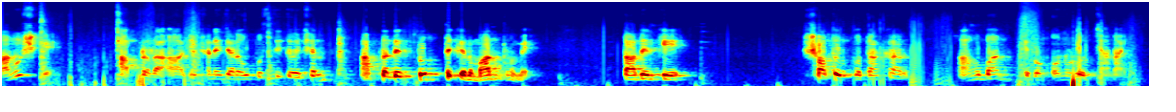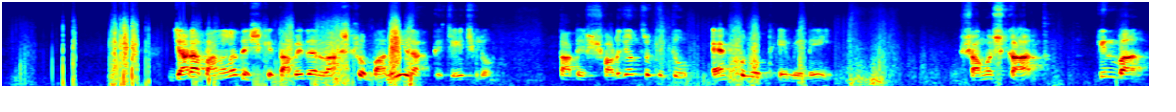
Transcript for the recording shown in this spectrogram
মানুষকে আপনারা আজ এখানে যারা উপস্থিত হয়েছেন, আপনাদের প্রত্যেকের মাধ্যমে তাদেরকে সতর্ক থাকার আহ্বান এবং অনুরোধ জানাই। যারা বাংলাদেশকে তাবেদার রাষ্ট্র বানিয়ে রাখতে চেয়েছিল, তাদের ষড়যন্ত্র কিন্তু এখনও থেমে নেই। সংস্কার কিংবা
